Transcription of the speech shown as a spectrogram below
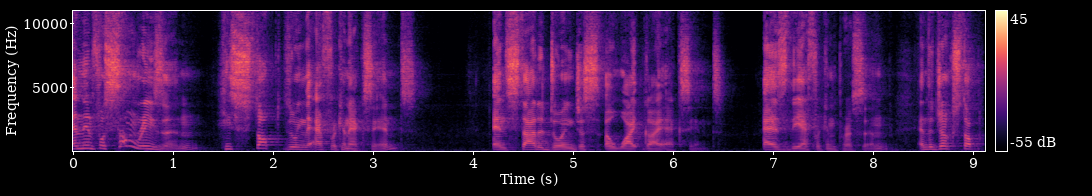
And then for some reason, he stopped doing the African accent and started doing just a white guy accent as the African person. And the joke stopped,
